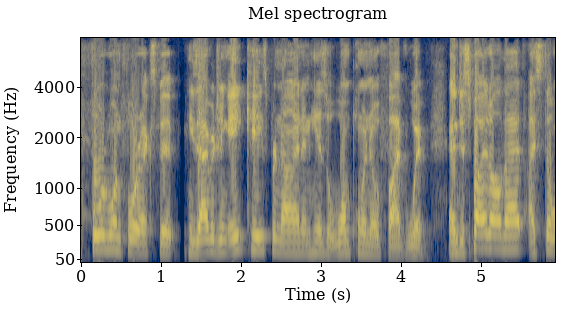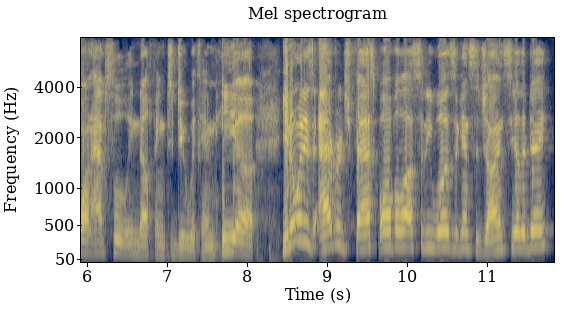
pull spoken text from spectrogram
4.14 xFIP. He's averaging eight Ks per nine, and he has a 1.05 WHIP. And despite all that, I still want absolutely nothing to do with him. He, uh, you know what his average fastball velocity was against the Giants the other day?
